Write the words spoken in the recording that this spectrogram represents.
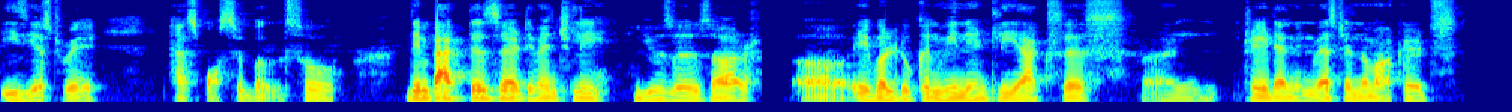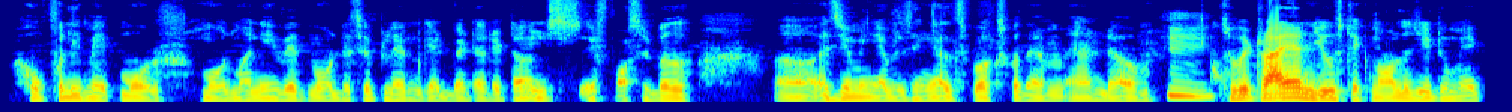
easiest way as possible. So the impact is that eventually users are uh, able to conveniently access and trade and invest in the markets hopefully make more more money with more discipline get better returns if possible uh, assuming everything else works for them. And um, Hmm. so we try and use technology to make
